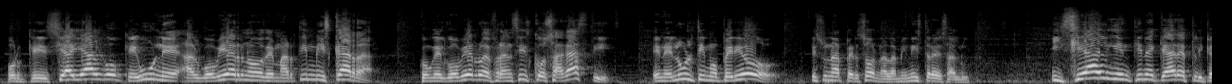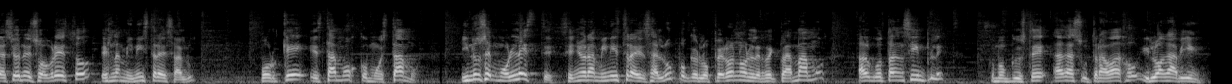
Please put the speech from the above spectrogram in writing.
Porque si hay algo que une al gobierno de Martín Vizcarra con el gobierno de Francisco Sagasti en el último periodo, es una persona, la ministra de Salud. Y si alguien tiene que dar explicaciones sobre esto, es la ministra de Salud. ¿Por qué estamos como estamos? Y no se moleste, señora ministra de Salud, porque los peruanos le reclamamos algo tan simple como que usted haga su trabajo y lo haga bien.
